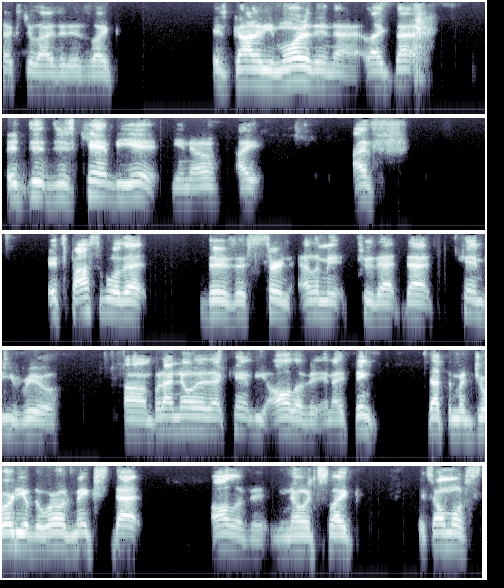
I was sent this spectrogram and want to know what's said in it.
contextualize it is like it's got to be more than that. Like that it, just can't be it you know? I i've it's possible that there's a certain element to that that can be real. Um, but i know that that can't be all of it and i think that the majority of the world makes that all of it you know? It's like it's almost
